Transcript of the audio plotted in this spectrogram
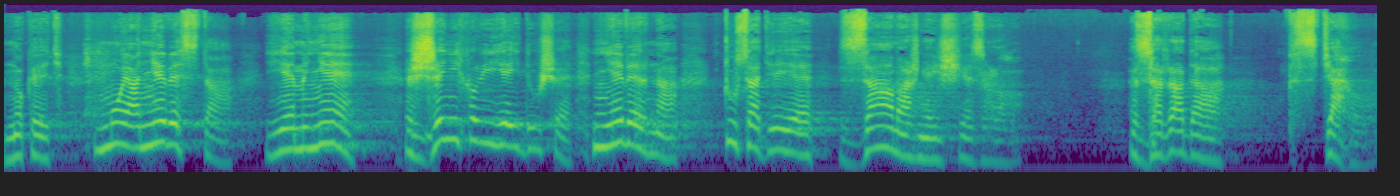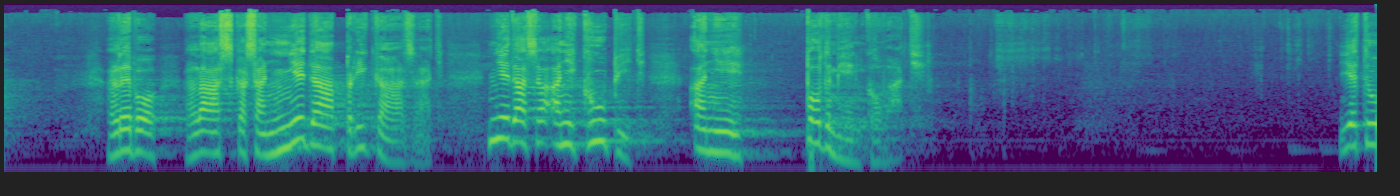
No keď moja nevesta je mne, ženichovi jej duše, neverná, tu sa deje závažnejšie zlo. Zrada vzťahu. Lebo láska sa nedá prikázať, nedá sa ani kúpiť, ani podmienkovať. Je tu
